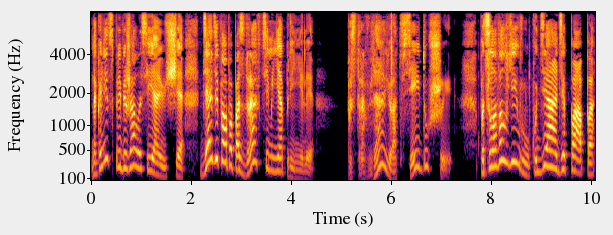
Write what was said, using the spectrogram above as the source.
Наконец прибежала сияющая. «Дядя, папа, поздравьте, меня приняли». «Поздравляю от всей души». Поцеловал ей руку. «Дядя, папа,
